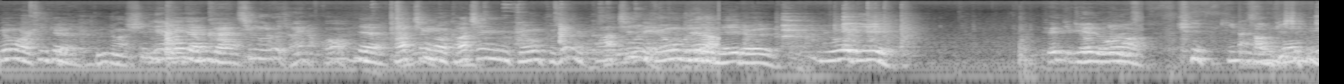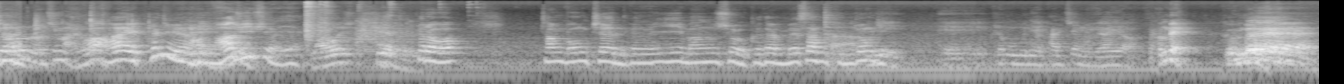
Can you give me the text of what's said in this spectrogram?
넘어갈 수 있게 이제 신중하게 하는데 가칭으로 정해놓고 예 가칭 뭐 가칭 경우 부서 가칭 경우 문제다 내일을 6월 2일 편집위원 오늘 김상봉 이거를 놓지 말고 아이 편집위원 한번 놔주십시오 예 나오셔야 돼. 그리고 장봉천 그 이만수 그다음 매산 김종기 이, 예, 경문의 발전을 위하여 건배. 근데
